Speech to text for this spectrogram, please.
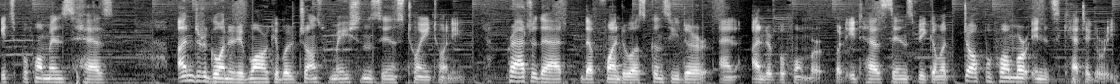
Its performance has undergone a remarkable transformation since 2020. Prior to that, the fund was considered an underperformer, but it has since become a top performer in its category.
